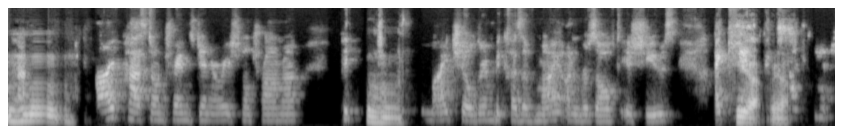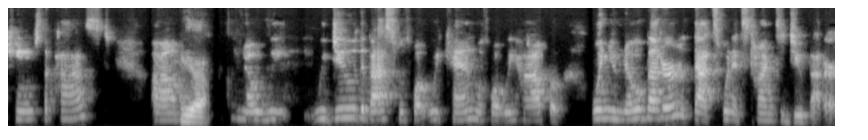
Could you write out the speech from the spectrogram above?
I've, pa- Mhm, I've passed on transgenerational trauma to mhm. my children because of my unresolved issues. I can't yeah i can't change the past. Um, yeah. you know we we do the best with what we can with what we have but when you know better that's when it's time to do better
